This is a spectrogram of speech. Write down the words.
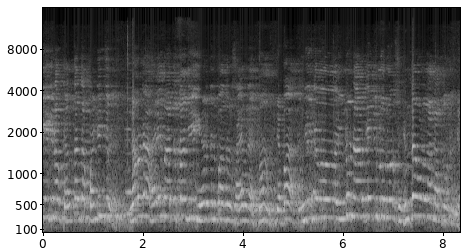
ಈಗ ನಾವು ಕಲ್ತಂತ ಪಂಡಿತರು. ನಮಗ ಹಳೆ ಮಾತು ತಂದು ಈಗ ಹೇಳ್ತೀನಪ್ಪ ಅಂದ್ರೆ ಸಾಹೇಬ್ರ ಯಪ್ಪ ನೀನು ಇನ್ನೂ ನಾಲ್ಕೈದು ನೂರು ವರ್ಷ ಹಿಂದೆ ಉಳ್ದಂಗ ನೋಡ್ರಿ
